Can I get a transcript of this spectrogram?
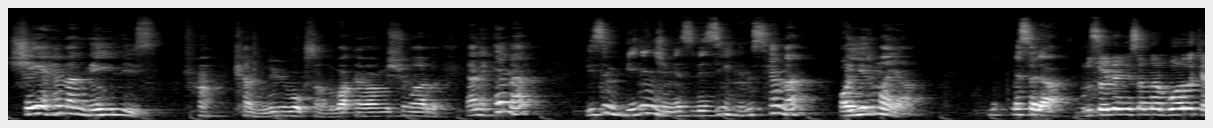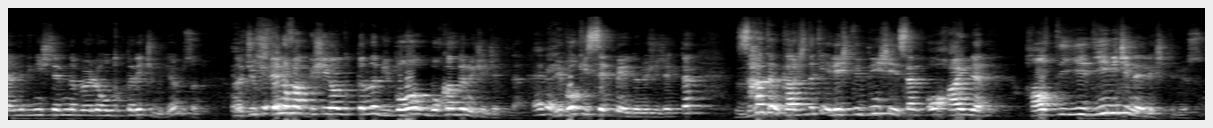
şeye hemen meyilliyiz. Kendini bir bok sandı. Bak hemen bir şımardı. Yani hemen bizim bilincimiz ve zihnimiz hemen ayırmaya mesela Bunu söyleyen insanlar bu arada kendi bilinçlerinde böyle oldukları için biliyor musun? Yani Evet, çünkü işte. en ufak bir şey olduklarında bir bo boka dönüşecekler. Evet. Bir bok hissetmeye dönüşecekler. Zaten karşıdaki eleştirdiğin şeyi sen o aynı haltı yediğin için eleştiriyorsun.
